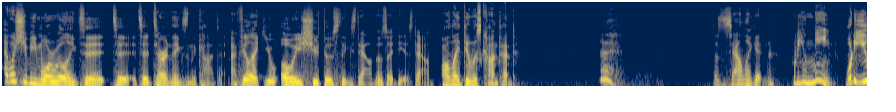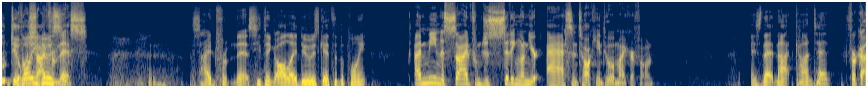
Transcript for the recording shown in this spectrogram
I wish you'd be more willing to to to turn things into content. I feel like you always shoot those things down, those ideas down. All I do is content. Eh. Doesn't sound like it. What do you mean? What do you do If all you aside do from this? Aside from this, you think all I do is get to the point? I mean, aside from just sitting on your ass and talking to a microphone. Is that not content? For co-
